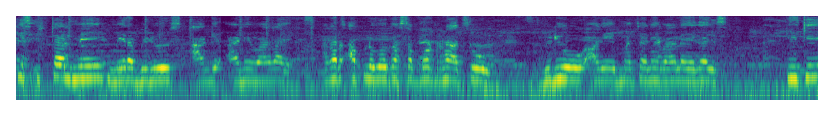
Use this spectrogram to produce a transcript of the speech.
किस स्टाइल में मेरा वीडियोस आगे आने वाला है। अगर आप लोगों का सपोर्ट रहा तो वीडियो आगे मचाने वाला है गाइस क्योंकि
